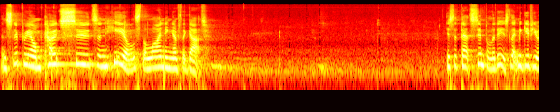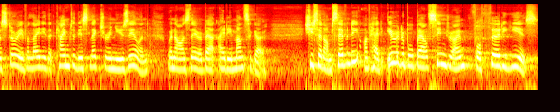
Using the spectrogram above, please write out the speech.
And slippery elm coats, soothes, and heals the lining of the gut. Is it that simple? It is. Let me give you a story of a lady that came to this lecture in New Zealand when I was there about 18 months ago. She said, I'm 70, I've had irritable bowel syndrome for 30 years.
